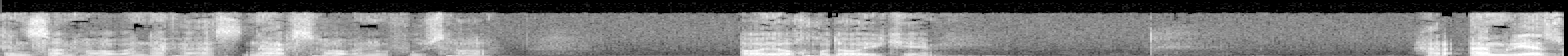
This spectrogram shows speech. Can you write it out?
انسان ها و نفس نفس ها و نفوس ها آیا خدایی که هر امری از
